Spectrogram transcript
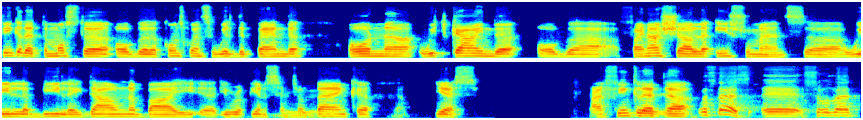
think that the most of the consequence will depend on which kind of uh, financial instruments uh, will be laid down by uh, the European Central Bank. Yeah. Yes. I think that. Uh, Kostas, uh, so that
